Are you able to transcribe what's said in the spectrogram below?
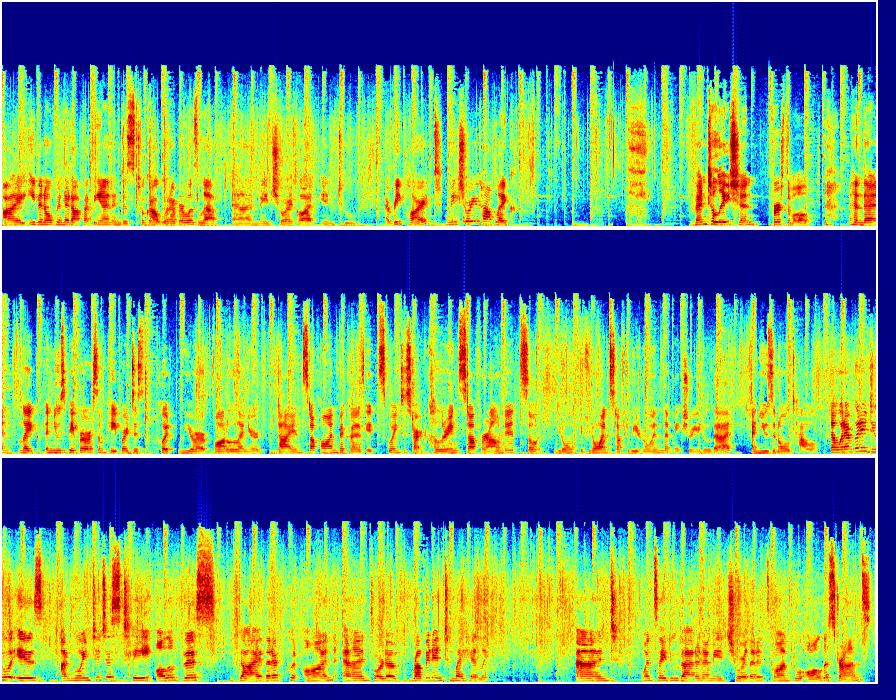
I even opened it up at the end and just took out whatever was left and made sure I got into every part. Make sure you have like ventilation, first of all. and then like a newspaper or some paper just to put your bottle and your dye and stuff on because it's going to start coloring stuff around it so if you don't if you don't want stuff to be ruined then make sure you do that and use an old towel now what I'm going to do is I'm going to just take all of this dye that I've put on and sort of rub it into my head like and once I do that and I made sure that it's gone through all the strands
